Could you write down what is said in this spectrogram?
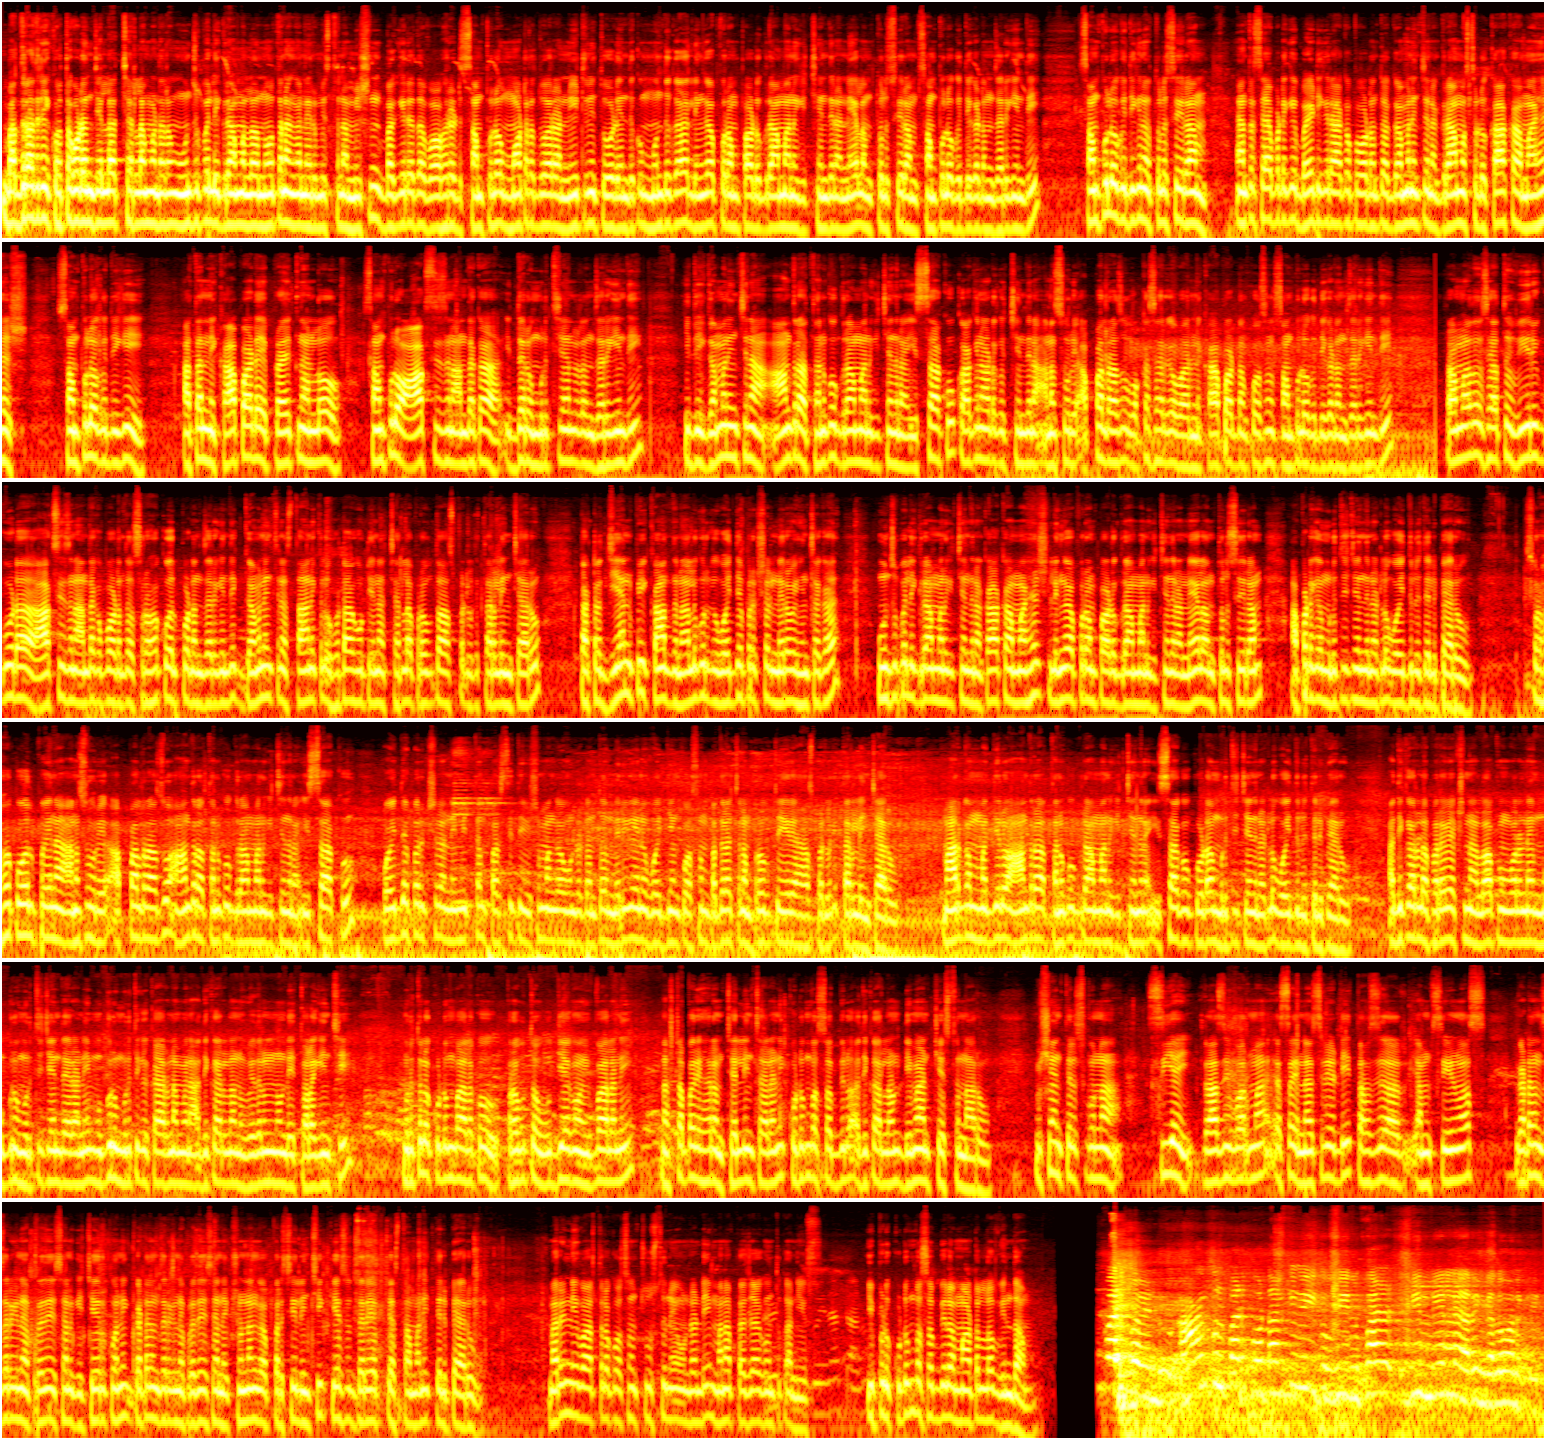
భద్రాద్రి కొత్తగూడెం జిల్లా చెర్ల మండలం ఉంజుపల్లి గ్రామంలో నూతనంగా నిర్మిస్తున్న మిషన్ భగీరథ ఓవర్హెడ్ సంపులో మోటార్ ద్వారా నీటిని తోడేందుకు ముందుగా లింగాపురంపాడు గ్రామానికి చెందిన నీలం తులసిరాం సంపులోకి దిగడం జరిగింది. సంపులోకి దిగిన తులసిరాం ఎంతసేపటికి బయటికి రాకపోవడంతో గమనించిన గ్రామస్తుడు కాకా మహేష్ సంపులోకి దిగి అతన్ని కాపాడే ప్రయత్నంలో సంపులో ఆక్సిజన్ అందక ఇద్దరు మృతి చెందడం జరిగింది. ఇది గమనించిన ఆంధ్ర తణుకు గ్రామానికి చెందిన ఇస్సాకు కాకినాడకు చెందిన అనసూరి అప్పలరాజు ఒక్కసారిగా వారిని కాపాడడం కోసం సంపులోకి దిగడం జరిగింది. ప్రమాదవశాత్తు వీరికి కూడా ఆక్సిజన్ అందకపోవడంతో స్పృహ కోల్పోవడం జరిగింది. గమనించిన స్థానికులు హుటాహుటిన చర్ల ప్రభుత్వ హాస్పిటల్కి తరలించారు. డాక్టర్ జిఎన్పి కాంత్ నలుగురికి వైద్య పరీక్షలు నిర్వహించగా ఉంచుపల్లి గ్రామానికి చెందిన కాకా మహేష్ లింగాపురంపాడు గ్రామానికి చెందిన నేలం తులసిరామ్ అప్పటికే మృతి చెందినట్లు వైద్యులు తెలిపారు. స్పృహ కోల్పోయిన అనసూరి అప్పలరాజు ఆంధ్ర తణుకు గ్రామానికి చెందిన ఇస్సాకు వైద్య పరీక్షల నిమిత్తం పరిస్థితి విషమంగా ఉండటంతో మెరుగైన వైద్యం కోసం భద్రాచలం ప్రభుత్వ ఏరియా హాస్పిటల్కి తరలించారు. మార్గం మధ్యలో ఆంధ్ర తణుకు గ్రామానికి చెందిన ఇసాకు కూడా మృతి చెందినట్లు వైద్యులు తెలిపారు. అధికారుల పర్యవేక్షణ లోపం వల్లనే ముగ్గురు మృతి చెందారని ముగ్గురు మృతికి కారణమైన అధికారులను విధుల నుండి తొలగించి మృతుల కుటుంబాలకు ప్రభుత్వ ఉద్యోగం ఇవ్వాలని నష్టపరిహారం చెల్లించాలని కుటుంబ సభ్యులు అధికారులను డిమాండ్ చేస్తున్నారు. విషయం తెలుసుకున్న సిఐ రాజీవ్ వర్మ ఎస్ఐ నర్సిరెడ్డి తహసీల్దార్ ఎం శ్రీనివాస్ ఘటన జరిగిన ప్రదేశానికి చేరుకొని ఘటన జరిగిన ప్రదేశాన్ని క్షుణ్ణంగా పరిశీలించి కేసు దర్యాప్తు చేస్తామని తెలిపారు. మరిన్ని వార్తల కోసం చూస్తూనే ఉండండి మన ప్రజాగొంతుక న్యూస్. ఇప్పుడు కుటుంబ సభ్యుల మాటల్లో విందాం. పడిపోయిండు. ఆ అంకుల్ పడిపోవటానికి వీళ్ళు వీళ్ళు ప- వీళ్ళు వెళ్ళారు ఇంకా లోనకి.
